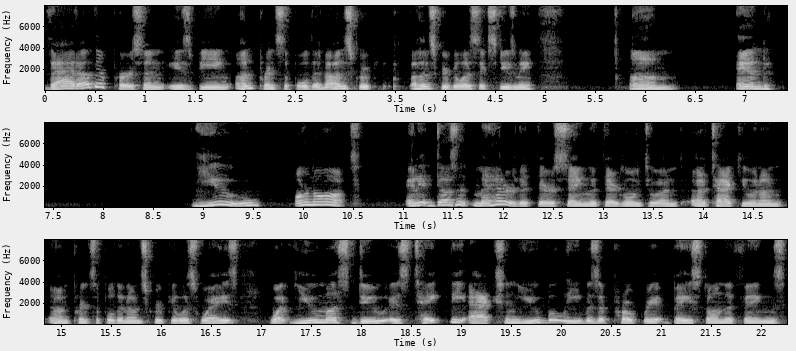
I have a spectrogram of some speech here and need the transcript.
that other person is being unprincipled and unscrupulous, unscrupulous excuse me, um, and you are not. And it doesn't matter that they're saying that they're going to un- attack you in un- unprincipled and unscrupulous ways. What you must do is take the action you believe is appropriate based on the things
